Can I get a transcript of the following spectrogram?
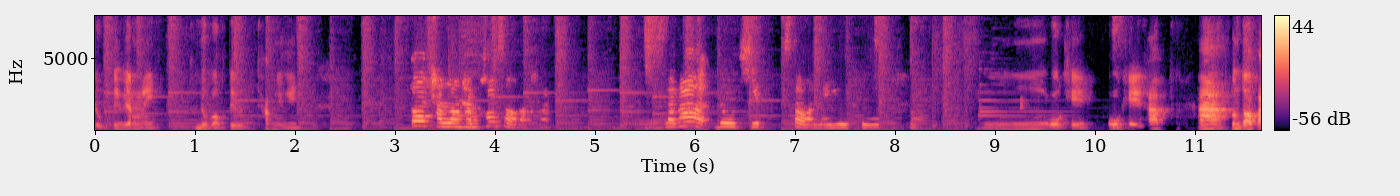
ลูกติวยังไงที่หนูบอกติวทำยังไง ก็ทันลองทำข้อสอบอะค่ะ แล้วก็ดูคลิปสอนใน YouTube ค่ะ อืมโอเค โอเคครับ อ่าคนต่อไป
